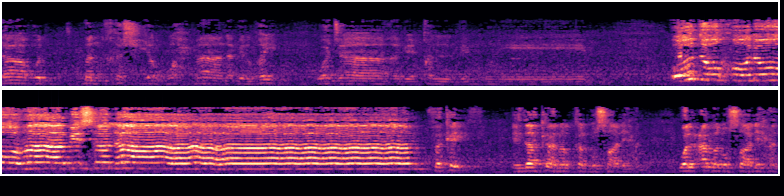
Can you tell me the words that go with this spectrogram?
لابد من خشي الرحمن بالغيب وجاء بقلب منيب. ادخلوها بسلام. فكيف إذا كان القلب صالحا؟ والعمل صالحا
